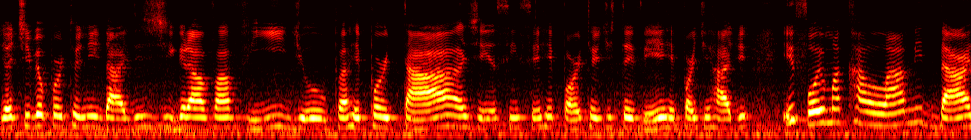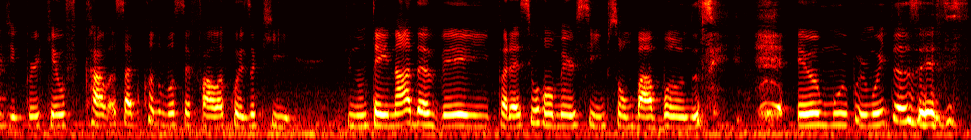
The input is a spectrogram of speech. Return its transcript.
Já tive oportunidades de gravar vídeo para reportagem, assim, ser repórter de TV, repórter de rádio, e foi uma calamidade, porque eu ficava, sabe quando você fala coisa que, que não tem nada a ver e parece o Homer Simpson babando, assim. Eu, por muitas vezes,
